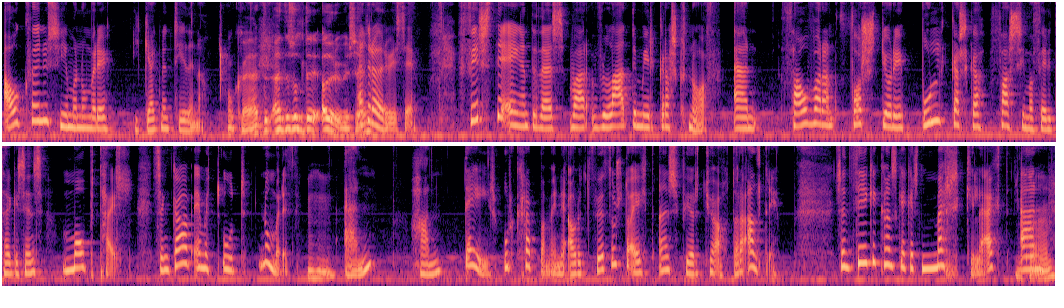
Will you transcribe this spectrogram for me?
ákveðinu símanúmeri í gegnum tíðina. Ok, þetta, þetta er svolítið öðruvísi. Þetta er öðruvísi. Fyrsti eigandi þess var Vladimir Grasknov en þá var hann forstjóri bulgarska farsímafyrirtækisins Mobtile sem gaf einmitt út númerið. Mm -hmm. En hann deyr úr krabbameini árið 2001 aðeins 48 ára aldri sem þykir kannski ekkert merkilegt okay. en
